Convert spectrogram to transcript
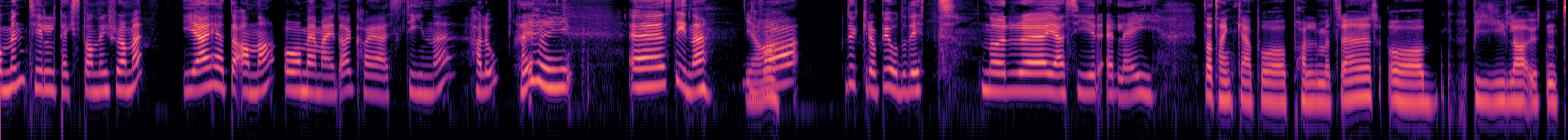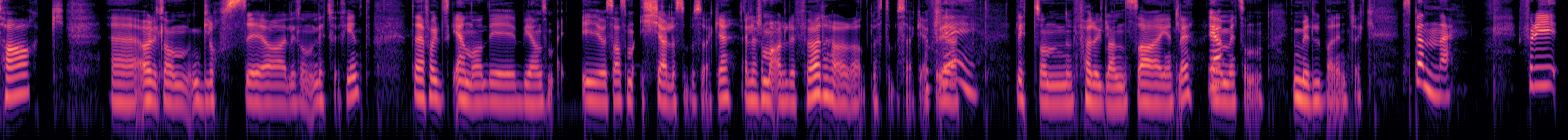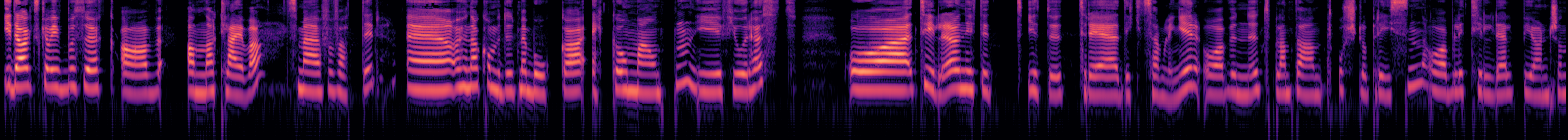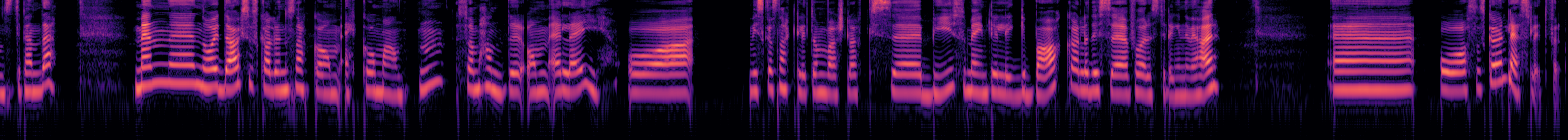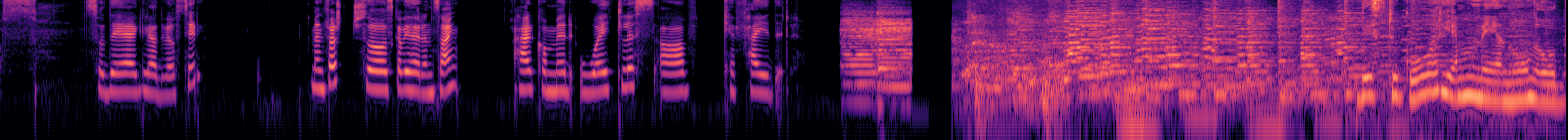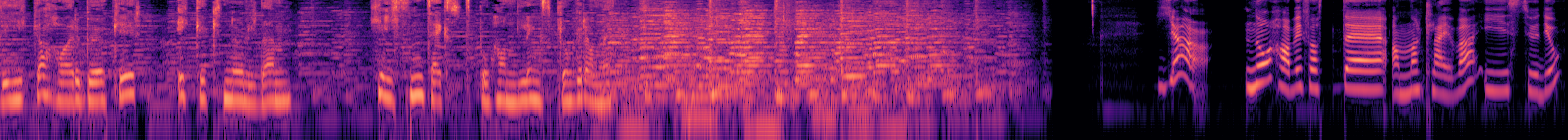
Velkommen til tekstbehandlingsprogrammet. Jeg heter Anna, og med meg i dag har jeg Stine. Hallo. Hei, hei. Eh, Stine, Ja. hva dukker opp i hodet ditt når eh, jeg sier LA? Da tenker jeg på palmetrær og biler uten tak. Eh, og litt sånn glossy og litt, sånn litt for fint. Det er faktisk en av de byene som, i USA som jeg ikke har lyst til å besøke. Eller som jeg aldri før har hatt lyst til å besøke. Fordi er Ok, litt sånn forglansa, egentlig. Ja. mitt sånn umiddelbare inntrykk. Spennende. Fordi i dag skal vi på besøk av Anna Kleiva, som er forfatter. Eh, hun har kommet ut med boka 'Echo Mountain' i fjor høst. Og tidligere har hun gitt ut, gitt ut tre diktsamlinger og vunnet bl.a. Osloprisen og blitt tildelt Bjørnson-stipendet. Men eh, nå i dag så skal hun snakke om Echo Mountain, som handler om LA. Og vi skal snakke litt om hva slags eh, by som egentlig ligger bak alle disse forestillingene vi har. Eh, og så skal hun lese litt for oss. Så det gleder vi oss til. Men først så skal vi høre en sang. Her kommer 'Weightless' av Kefeider. Hvis du går hjem med noen og de ikke har bøker, ikke knull dem. Hilsen tekstbehandlingsprogrammer. Ja, nå har vi fått eh, Anna Kleiva i studio.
